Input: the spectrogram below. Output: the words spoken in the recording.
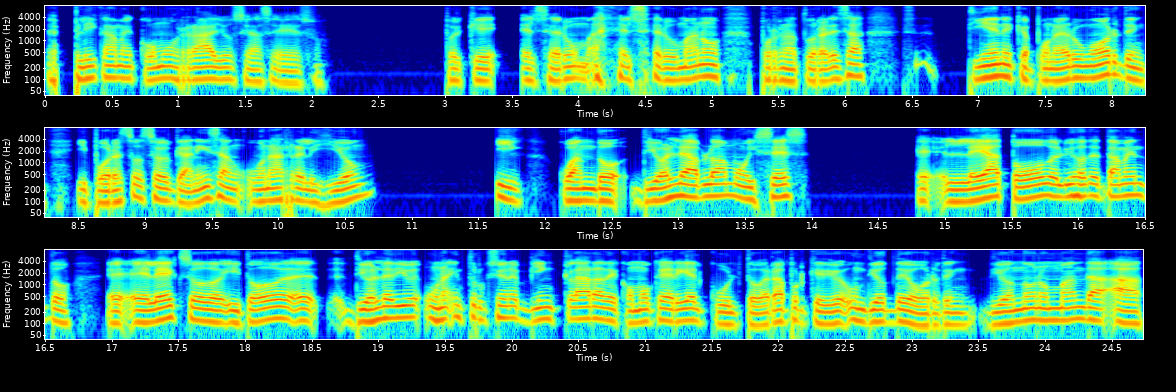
Explícame cómo rayos se hace eso. Porque el ser, el ser humano por naturaleza tiene que poner un orden y por eso se organizan una religión. Y cuando Dios le habló a Moisés eh, lea todo el Viejo Testamento, eh, el Éxodo y todo, eh, Dios le dio unas instrucciones bien claras de cómo quería el culto, ¿verdad? Porque Dios es un Dios de orden. Dios no nos manda a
